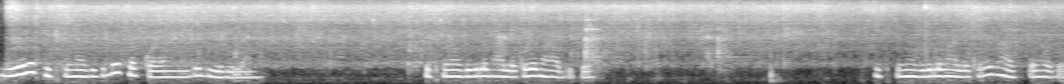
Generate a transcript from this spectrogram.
দিয়ে শুটকি মাছগুলো সব কড়ার মধ্যে দিয়ে দিলাম। শুটকি মাছগুলো ভালো করে ভাজবে। শুটকি মাছগুলো ভালো করে ভাজতে হবে।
